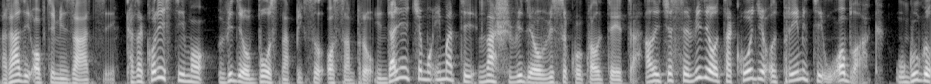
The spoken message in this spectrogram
radi optimizacije. Kada koristimo video boost na Pixel 8 Pro i dalje ćemo imati naš video visokog kvaliteta, ali će se video također otpremiti u oblak u Google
